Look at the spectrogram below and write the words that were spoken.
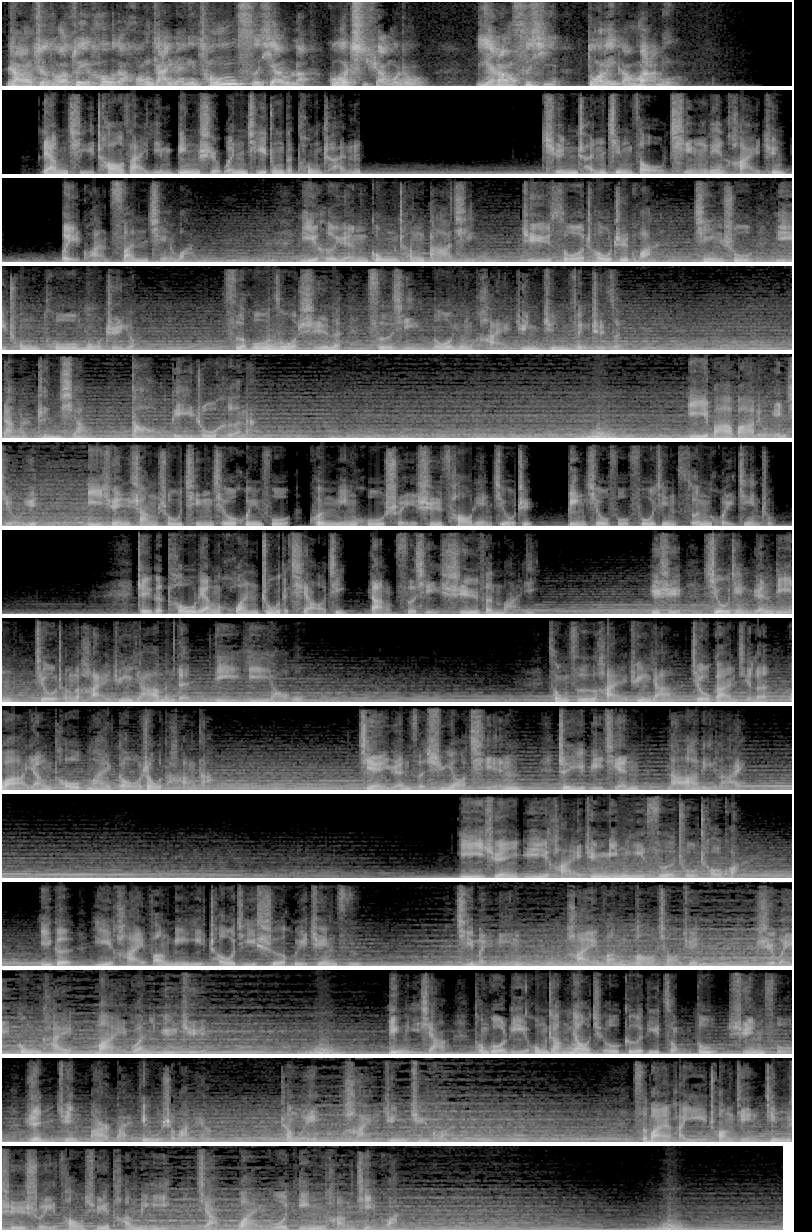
让这座最后的皇家园林从此陷入了国耻漩涡中，也让慈禧多了一个骂名。梁启超在引兵式文集中的痛陈：群臣竞奏请练海军，备款三千万。颐和园工程大起，举所筹之款尽数以充土木之用，似乎坐实了慈禧挪用海军军费之罪。然而真相到底如何呢？一八八六年九月，奕轩上书请求恢复昆明湖水师操练旧制，并修复附近损毁建筑。这个偷梁换柱的巧计让慈禧十分满意，于是修建园林就成了海军衙门的第一要务。从此，海军衙就干起了挂羊头卖狗肉的行当。建园子需要钱，这一笔钱哪里来？奕轩以海军名义四处筹款，一个以海防名义筹集社会捐资，其美名“海防报效捐”，实为公开卖官鬻爵。另一项通过李鸿章要求各地总督、巡抚任军二百六十万两，称为海军巨款。此外，还以创建京师水操学堂名义向外国银行借款。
